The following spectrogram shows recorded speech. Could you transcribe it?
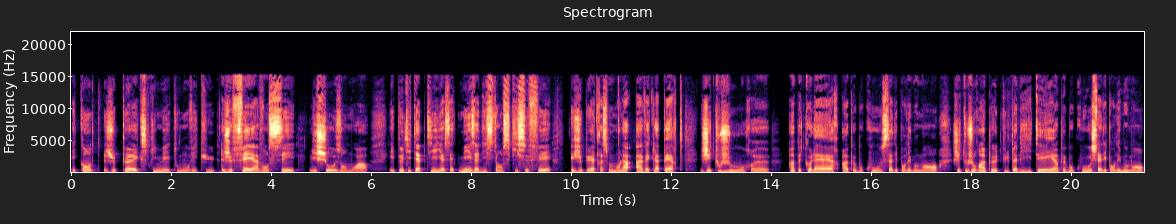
Et quand je peux exprimer tout mon vécu, je fais avancer les choses en moi, et petit à petit, il y a cette mise à distance qui se fait, et je peux être à ce moment-là avec la perte. J'ai toujours euh, un peu de colère, un peu beaucoup, ça dépend des moments. J'ai toujours un peu de culpabilité, un peu beaucoup, ça dépend des moments.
